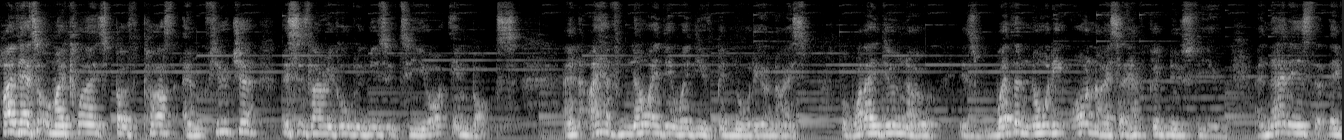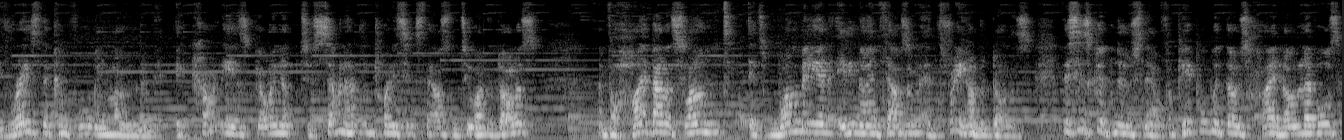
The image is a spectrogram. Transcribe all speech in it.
Hi there to all my clients, both past and future. This is Larry Gould with music to your inbox. And I have no idea whether you've been naughty or nice, but what I do know is whether naughty or nice, I have good news for you. And that is that they've raised the conforming loan limit. It currently is going up to $726,200 and for high balance loans, it's $1,089,300. This is good news now. For people with those high loan levels,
